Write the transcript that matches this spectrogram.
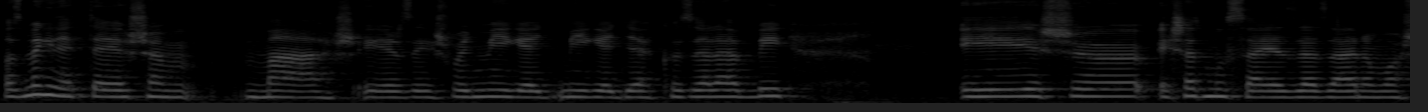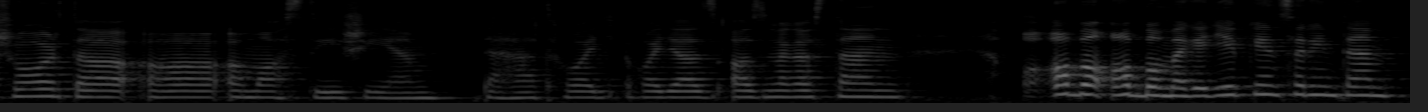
az megint egy teljesen más érzés, vagy még egy, még egy közelebbi. És, és hát muszáj ezzel zárnom a sort, a, a, a maszti is ilyen. Tehát, hogy, hogy az, az meg aztán abban, abban meg egyébként szerintem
